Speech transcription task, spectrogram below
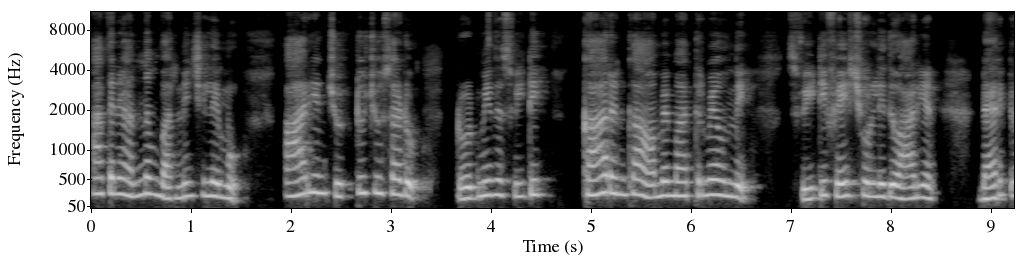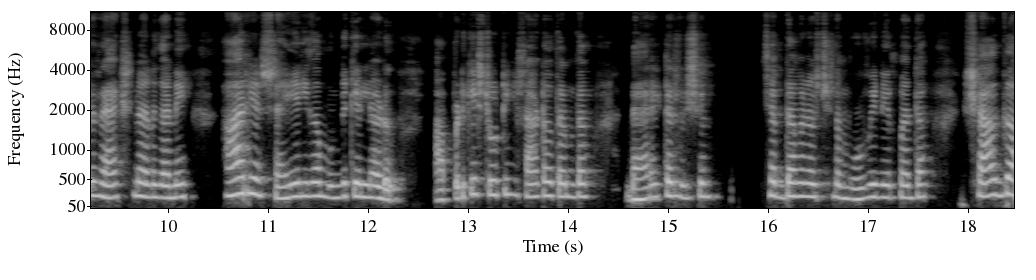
అతని అందం వర్ణించలేము. ఆర్యన్ చుట్టూ చూశాడు. రోడ్ మీద స్వీటీ, కార్ ఇంకా ఆమె మాత్రమే ఉంది. స్వీటీ ఫేస్ చూడలేదు ఆర్యన్. డైరెక్టర్ యాక్షన్ అనగానే ఆర్యన్ స్టైల్‌గా ముందుకెళ్ళాడు. అప్పటికే షూటింగ్ స్టార్ట్ అవుతుందా డైరెక్టర్ విషయం చెప్దామని వచ్చిన మూవీ నిర్మాత షాక్‌గా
